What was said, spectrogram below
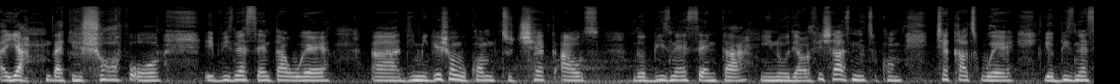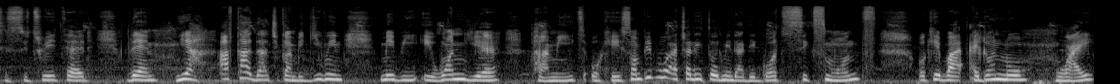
uh, yeah like a shop or a business center where uh, the immigration will come to check out the business center. You know the officials need to come check out where your business is situated. Then yeah after that you can be given maybe a one year permit okay? Some people actually told me that they got six months okay? But i don't know why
